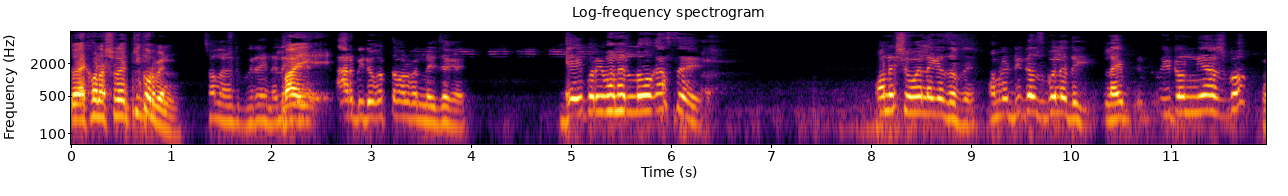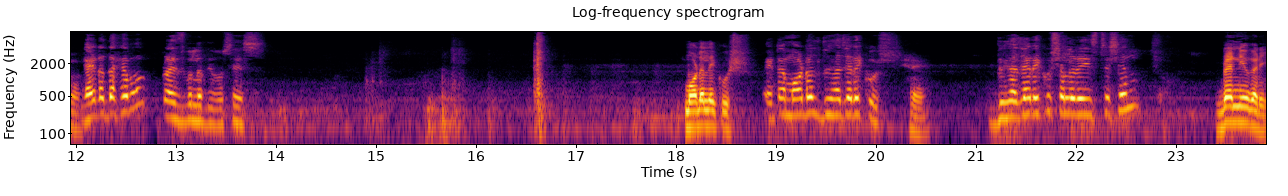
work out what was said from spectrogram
তো এখন আসলে কি করবেন? চলো একটু ঘুরে ভাই আর ভিডিও করতে পারবেন না এই জায়গায়। যে পরিমাণের লোক আছে অনেক সময় লেগে যাবে। আমরা ডিটেলস বলে দিই। লাইভ রিটার্ন নিয়ে আসব গাড়িটা দেখাবো প্রাইস বলে দিব শেষ। মডেল একুশ। এটা মডেল দুই হাজার একুশ। হ্যাঁ। দুই হাজার একুশ সালের রেজিস্ট্রেশন ব্র্যান্ড নিউ গাড়ি।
